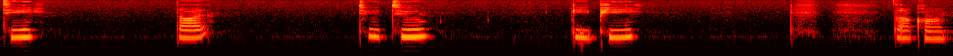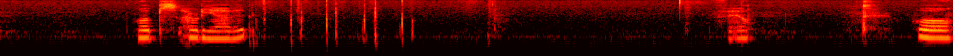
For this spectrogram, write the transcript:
T dot two two PP dot com. Whoops, I already have it. Fail. Well,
